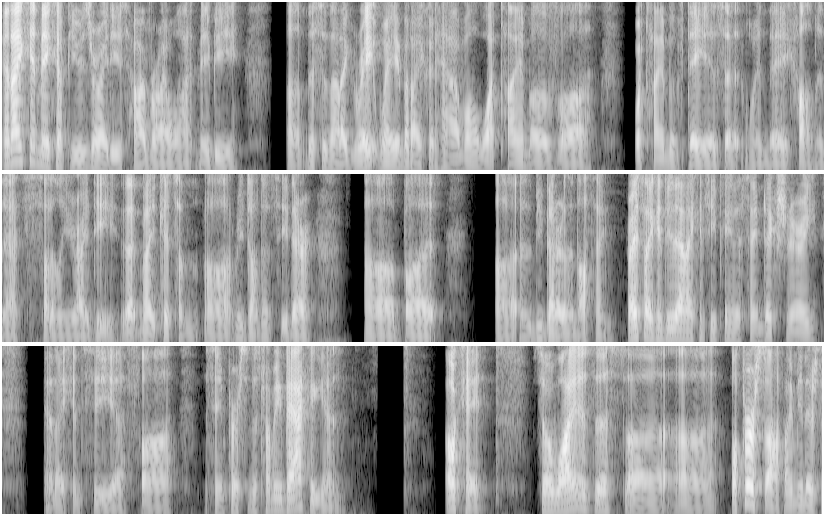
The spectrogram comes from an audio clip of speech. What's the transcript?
And I can make up user IDs however I want. Maybe um, this is not a great way, but I could have all what time of uh, what time of day is it when they call and that's suddenly your ID. That might get some uh, redundancy there, uh, but uh, it would be better than nothing, right? So I can do that. I can keep getting the same dictionary, and I can see if uh, the same person is coming back again. Okay, so why is this? Uh, uh, well, first off, I mean, there's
